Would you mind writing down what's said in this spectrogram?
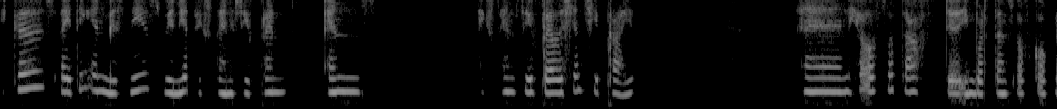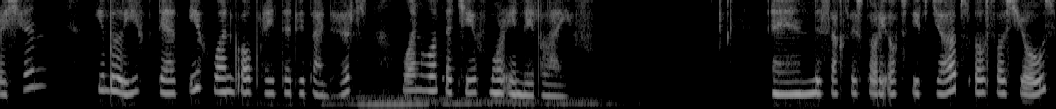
because I think in business we need extensive friend and extensive relationship, right? And he also taught the importance of cooperation he believed that if one cooperated with others, one would achieve more in their life. And the success story of Steve Jobs also shows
